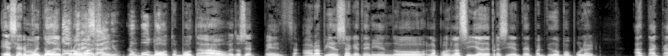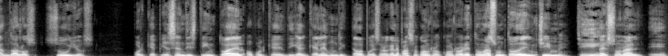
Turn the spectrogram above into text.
Ese era el momento de él tres probarse. años, los votó. Voto- votado. Entonces, pensa- ahora piensa que teniendo la silla de presidente del Partido Popular, atacando a los suyos, porque piensen distinto a él o porque digan que él es un dictador, porque eso es lo que le pasó con Ron. Con Ron esto es un asunto de un chisme Sí. personal, Sí,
